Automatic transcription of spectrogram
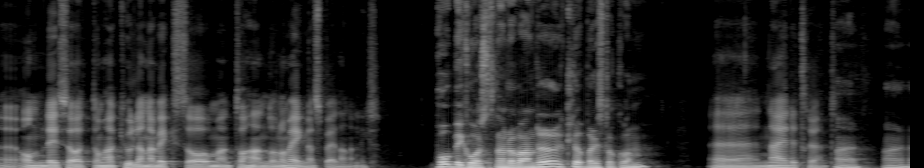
Eh, om det är så att de här kullarna växer och man tar hand om de egna spelarna. Liksom. På bekostnad av andra klubbar i Stockholm? Eh, nej, det tror jag inte. Nej. nej.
